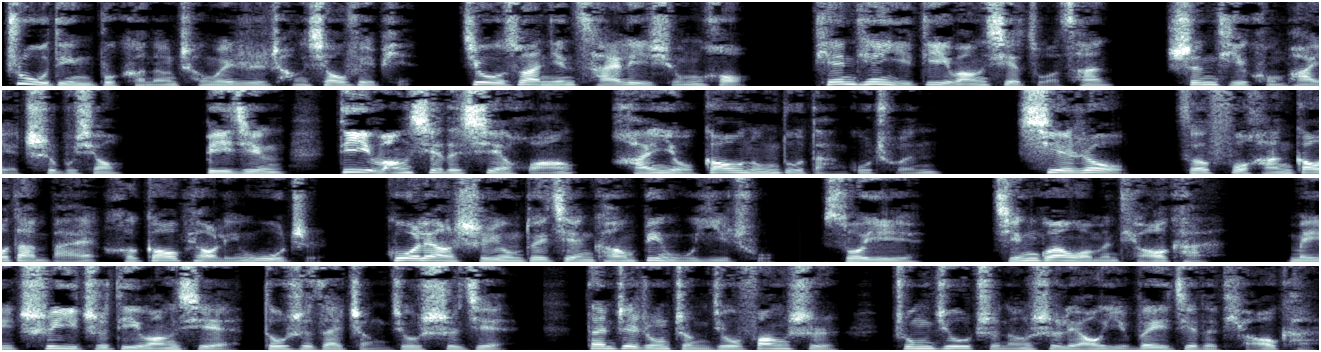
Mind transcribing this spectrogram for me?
注定不可能成为日常消费品。就算您财力雄厚，天天以帝王蟹佐餐，身体恐怕也吃不消。毕竟，帝王蟹的蟹黄含有高浓度胆固醇，蟹肉则富含高蛋白和高嘌呤物质，过量食用对健康并无益处。所以，尽管我们调侃每吃一只帝王蟹都是在拯救世界，但这种拯救方式终究只能是聊以慰藉的调侃，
